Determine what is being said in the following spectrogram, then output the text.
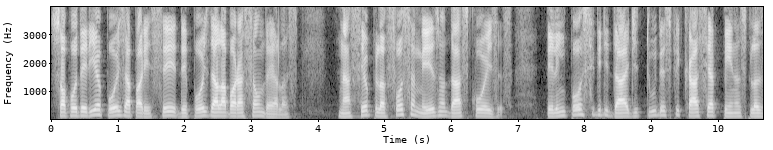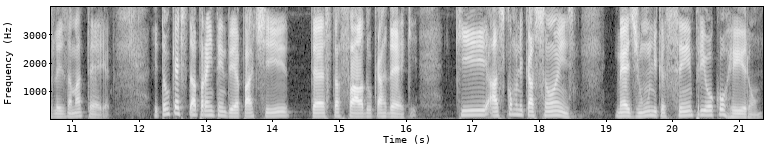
Só poderia, pois, aparecer depois da elaboração delas. Nasceu pela força mesma das coisas, pela impossibilidade de tudo explicar-se apenas pelas leis da matéria. Então, o que é que se dá para entender a partir desta fala do Kardec? Que as comunicações mediúnicas sempre ocorreram.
